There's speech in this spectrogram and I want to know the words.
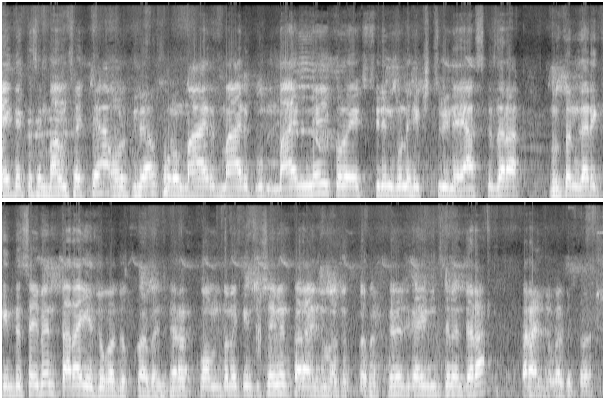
এই দেখতেছেন বাম সাইডটা অরিজিনাল কোনো মায়ের মায়ের মায়ের নেই, কোনো এক্সপিরিয়েন্স কোনো হিস্ট্রি নেই। আজকে যারা নতুন গাড়ি কিনতে চাইবেন, তারাই যোগাযোগ করবেন। যারা কম দামে কিনতে চাইবেন, তারাই যোগাযোগ করবেন। ফ্রেশ গাড়ি কিনতে চাইবেন যারা তারাই যোগাযোগ করবেন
